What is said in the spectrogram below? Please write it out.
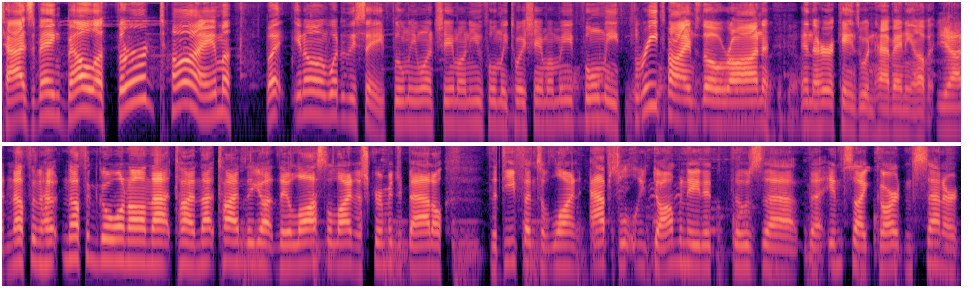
Taz Van Bell a third time, but you know what do they say? Fool me once, shame on you. Fool me twice, shame on me. Fool me three times though, Ron, and the Hurricanes wouldn't have any of it. Yeah, nothing nothing going on that time. That time they got they lost the line of scrimmage battle. The defensive line absolutely dominated those uh, the inside guard and center,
